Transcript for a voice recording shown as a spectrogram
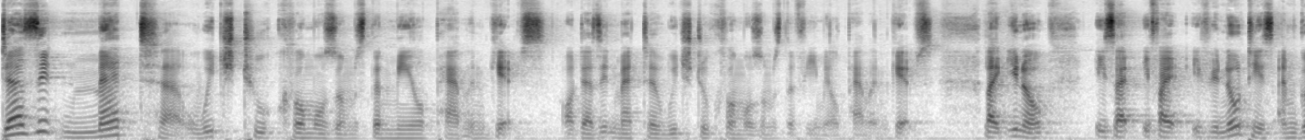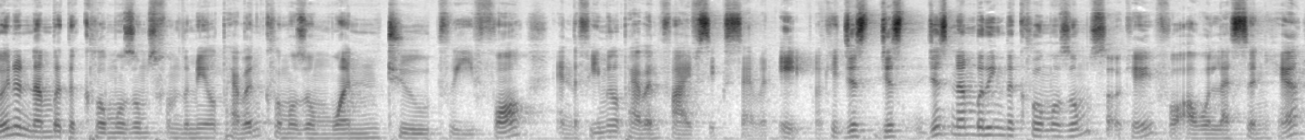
does it matter which two chromosomes the male parent gives? Or does it matter which two chromosomes the female parent gives? Like you know is that if i if you notice i'm going to number the chromosomes from the male parent chromosome 1 2 3 4 and the female parent 5 6 7 8 okay just just just numbering the chromosomes okay for our lesson here.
